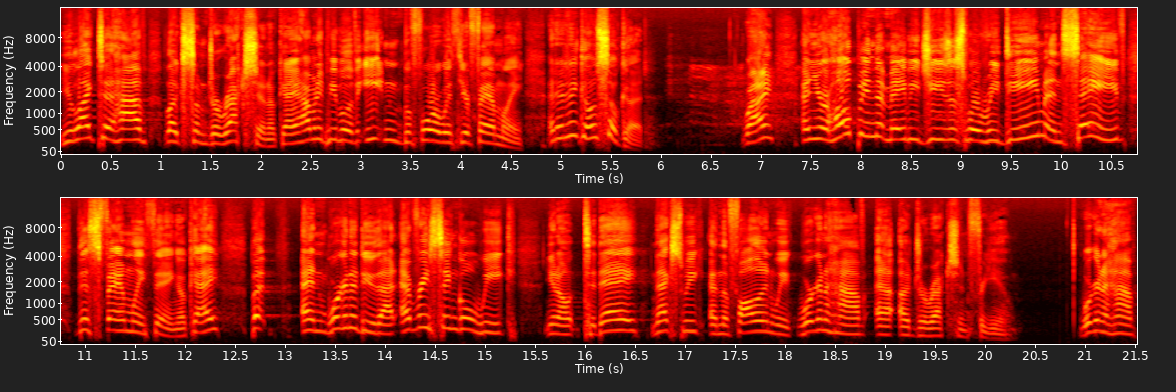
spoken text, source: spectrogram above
You like to have like some direction, okay? How many people have eaten before with your family and it didn't go so good? right? And you're hoping that maybe Jesus will redeem and save this family thing, okay? But and we're going to do that every single week, you know, today, next week, and the following week. We're going to have a, a, direction for you. We're going to have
